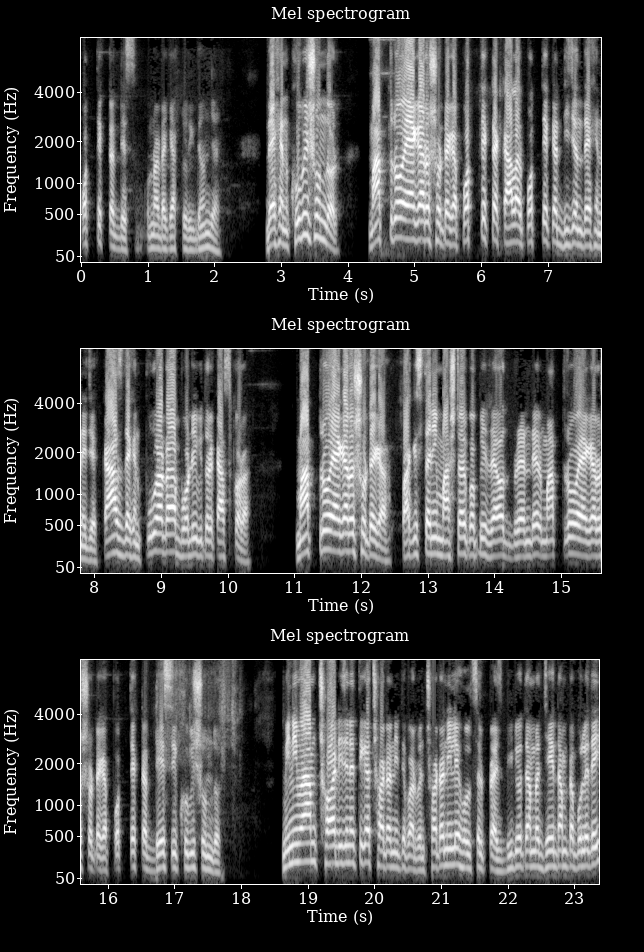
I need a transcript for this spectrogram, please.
প্রত্যেকটা ড্রেস ওনাটাকে একটু দিক দেন যায়। দেখেন, খুবই সুন্দর। মাত্র এগারোশো টাকা। প্রত্যেকটা কালার, প্রত্যেকটা ডিজাইন দেখেন এই যে, কাজ দেখেন, পুরাটা বডির ভিতরে কাজ করা। মাত্র এগারোশো টাকা। পাকিস্তানি মাস্টার কপি রেওয়াত ব্র্যান্ডের মাত্র এগারোশো টাকা। প্রত্যেকটা ড্রেসই খুবই সুন্দর। মিনিমাম ছয় ডিজাইনের থেকে ছয়টা নিতে পারবেন। ছয়টা নিলে হোলসেল প্রাইস ভিডিওতে আমরা যে দামটা বলে দেই,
